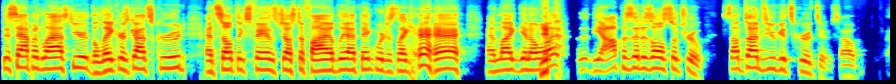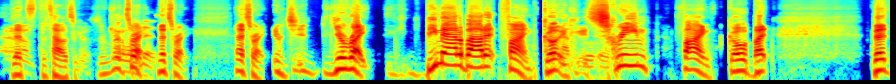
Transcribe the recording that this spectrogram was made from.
This happened last year. The Lakers got screwed, and Celtics fans justifiably, I think, were just like, and like, you know Yeah. what? The- opposite is also true. Sometimes you get screwed too. So don't know. That's that's how it goes. That's right. That's right. That's right. You're right. Be mad about it. Fine. Go Absolutely. scream. Fine. Go. But that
